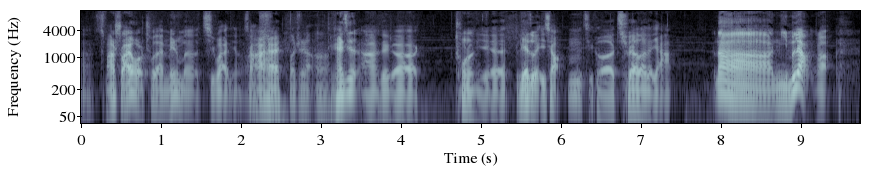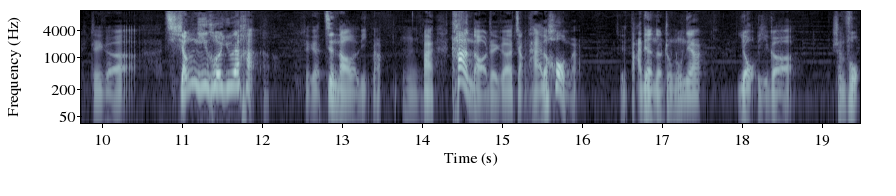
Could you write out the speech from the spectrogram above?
啊，反正耍一会儿出来没什么奇怪的地方，小孩还我知道，嗯挺开心啊。这个冲着你咧嘴一笑，嗯几颗缺了的牙。那你们两个，这个强尼和约翰啊，这个进到了里面。嗯，哎，看到这个讲台的后面，这大殿的正中间有一个神父，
